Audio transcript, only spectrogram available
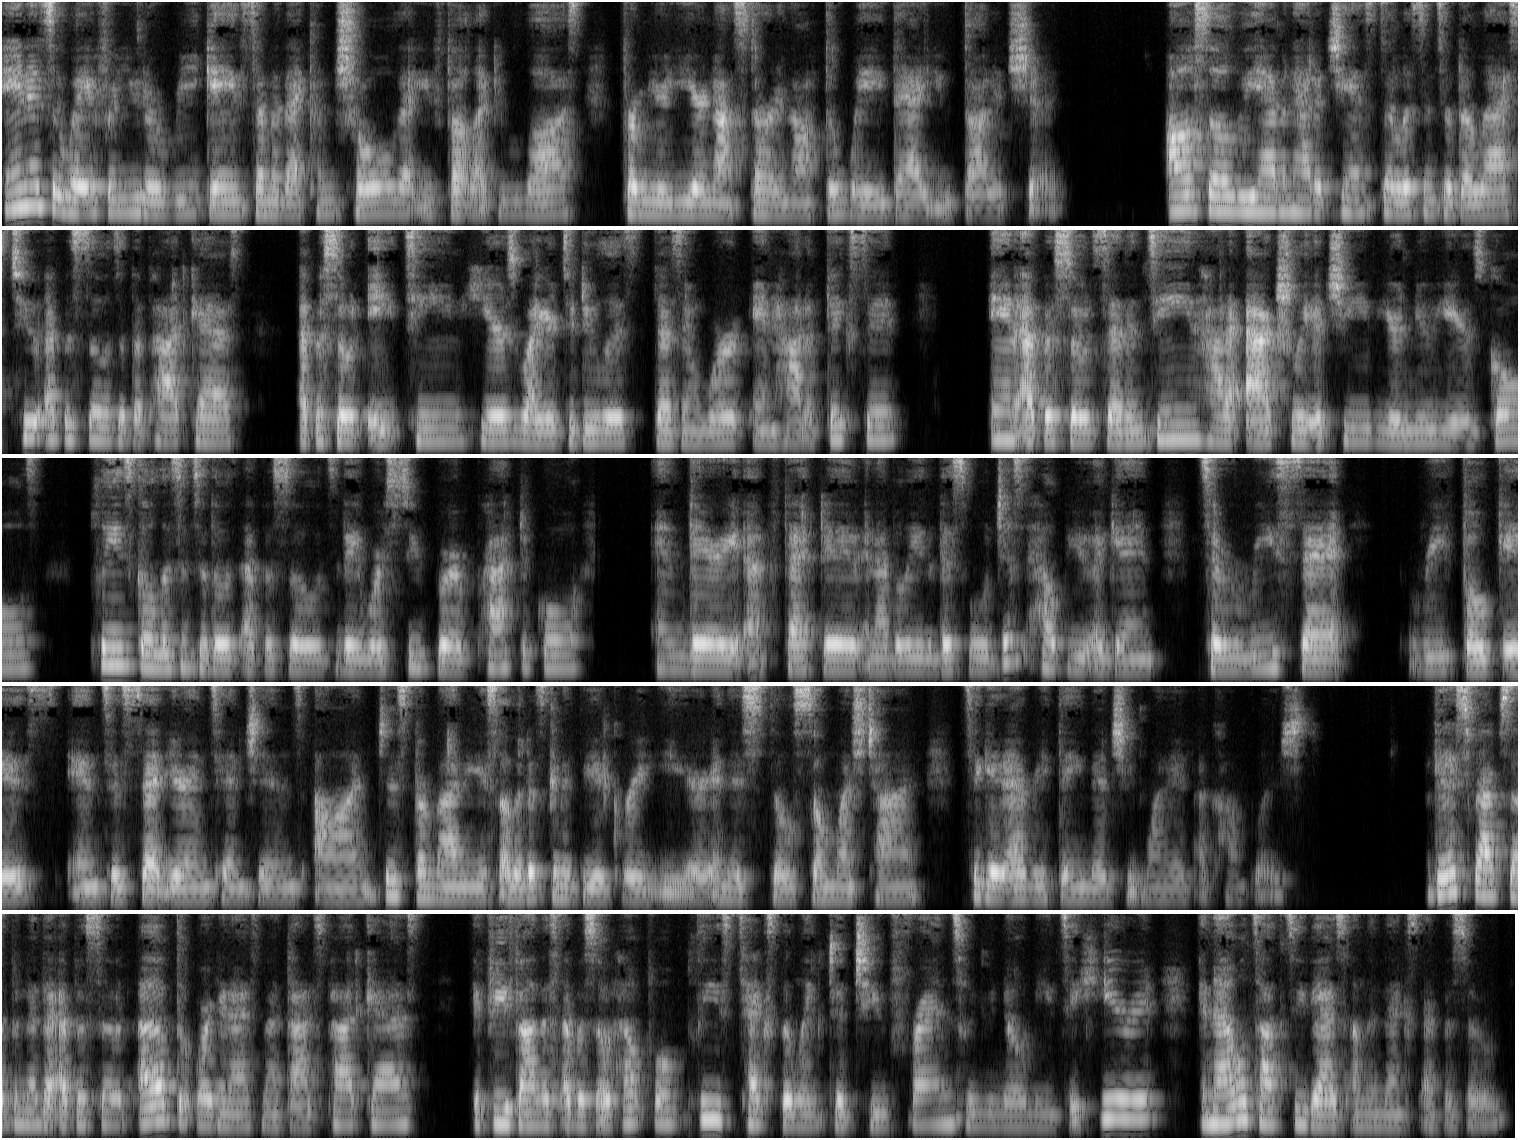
And it's a way for you to regain some of that control that you felt like you lost from your year not starting off the way that you thought it should. Also, we haven't had a chance to listen to the last two episodes of the podcast. Episode 18, Here's Why Your To-Do List Doesn't Work and How to Fix It. And episode 17, How to Actually Achieve Your New Year's Goals. Please go listen to those episodes. They were super practical and very effective. And I believe that this will just help you again to reset, refocus, and to set your intentions on just reminding yourself that it's going to be a great year and there's still so much time to get everything that you wanted accomplished. This wraps up another episode of the Organize My Thoughts podcast. If you found this episode helpful, please text the link to two friends who you know need to hear it, and I will talk to you guys on the next episode.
